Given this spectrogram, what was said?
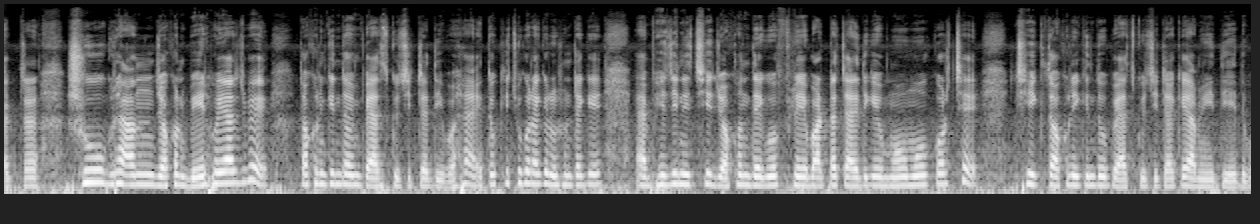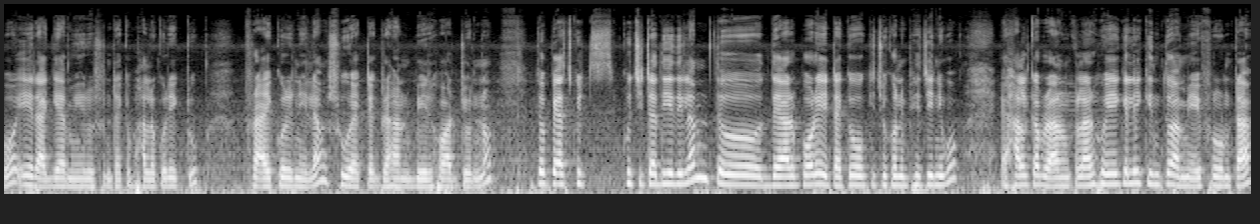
একটা সুঘ্রাণ যখন বের হয়ে আসবে, তখন কিন্তু আমি পেঁয়াজ কুচিটা দিব। হ্যাঁ তো কিছুক্ষণ আগে রসুনটাকে ভেজে নিচ্ছি। যখন দেখব ফ্লেভারটা চারিদিকে মৌ মৌ করছে, ঠিক তখনই কিন্তু পেঁয়াজ কুচিটাকে আমি দিয়ে দেবো। এর আগে আমি রসুনটাকে ভালো করে একটু ফ্রাই করে নিলাম, সু একটা গ্রাহান বের হওয়ার জন্য। তো পেঁয়াজ কুচ- কুচিটা দিয়ে দিলাম। তো দেওয়ার পরে এটাকেও কিছুক্ষণ ভেজে নিব। হালকা ব্রাউন কালার হয়ে গেলে কিন্তু আমি এই ফোড়নটা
